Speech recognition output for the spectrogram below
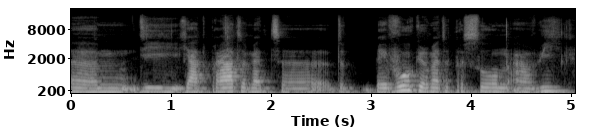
Um, die gaat praten met, uh, de, bij voorkeur met de persoon aan wie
